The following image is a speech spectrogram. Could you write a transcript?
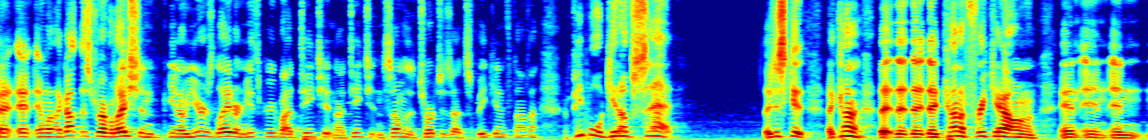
And, and, and, when I got this revelation, you know, years later in youth group, I'd teach it, and I'd teach it in some of the churches I'd speak in from time to time, and people would get upset. They just get, they kind of, they, they, they kind of freak out, and, and, and,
